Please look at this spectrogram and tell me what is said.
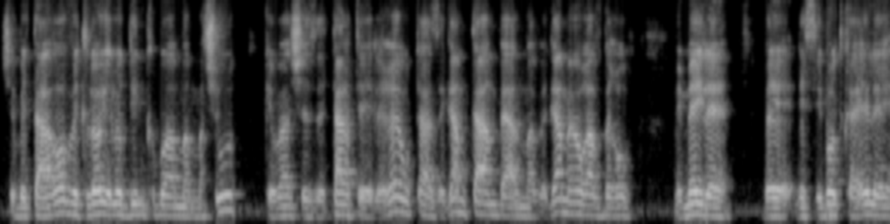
שבתערובת לא יהיה לו דין כמו הממשות, כיוון שזה תרתי לרעותה, זה גם טעם בעלמא וגם מעורב ברוב. ממילא, בנסיבות כאלה,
